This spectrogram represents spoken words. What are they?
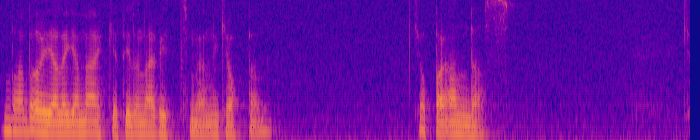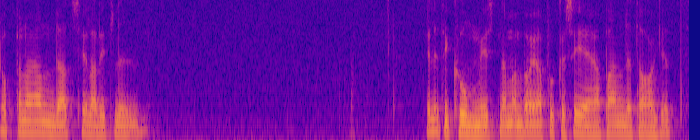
Bara börja lägga märke till den här rytmen i kroppen. Kroppar andas. Kroppen har andats hela ditt liv. Det är lite komiskt när man börjar fokusera på andetaget.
